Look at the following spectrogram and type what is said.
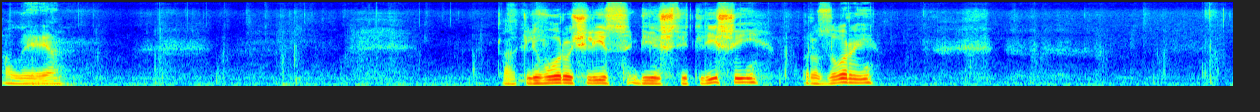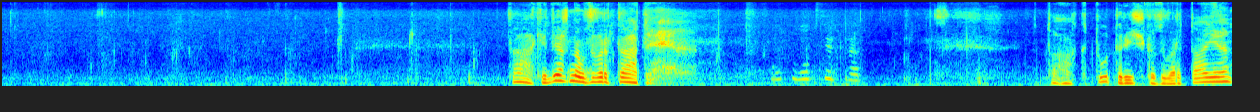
алея. Так, ліворуч ліс більш світліший, прозорий. Так, і де ж нам звертати? Так, тут річка звертає.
